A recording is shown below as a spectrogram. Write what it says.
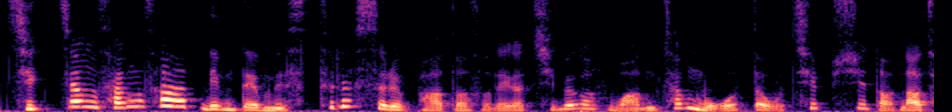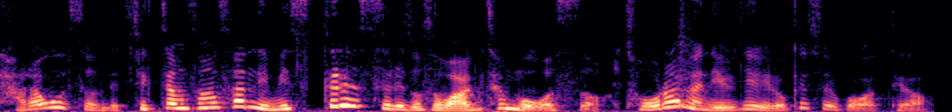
직장 상사님 때문에 스트레스를 받아서 내가 집에 가서 왕창 먹었다고 칩시다. 나 잘하고 있었는데 직장 상사님이 스트레스를 줘서 왕창 먹었어. 저라면 일기를 이렇게 쓸 것 같아요.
